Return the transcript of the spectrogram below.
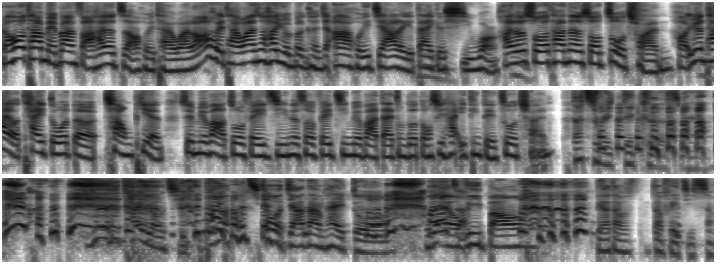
然后他没办法，他就只好回台湾。然后回台湾的时候，他原本可能讲啊，回家了也带一个希望。他就说他那个时候坐船，好，因为他有太多的唱片，所以没有办法坐飞机。那时候飞机没有办法带这么多东西，他一定得坐船。That's ridiculous, 太有钱，太有钱说我家当太多，我的 LV 包不要到到飞机上。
